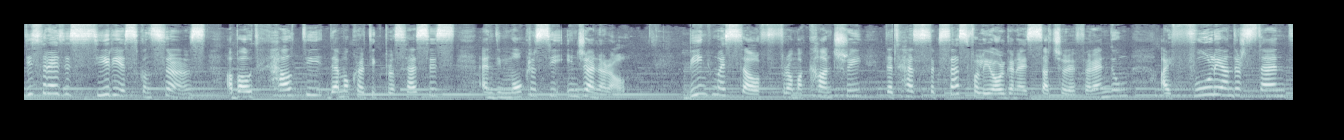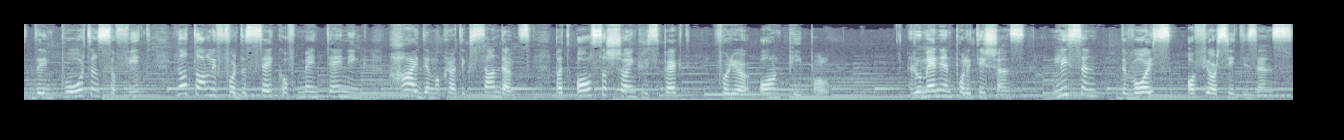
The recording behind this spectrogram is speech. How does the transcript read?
This raises serious concerns about healthy democratic processes and democracy in general. Being myself from a country that has successfully organized such a referendum, I fully understand the importance of it, not only for the sake of maintaining high democratic standards, but also showing respect for your own people. Romanian politicians, listen the voice of your citizens.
